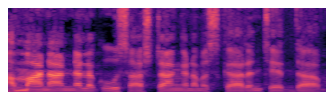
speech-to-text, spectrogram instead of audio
అమ్మా నాన్నలకు సాష్టాంగ నమస్కారం చేద్దాం.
